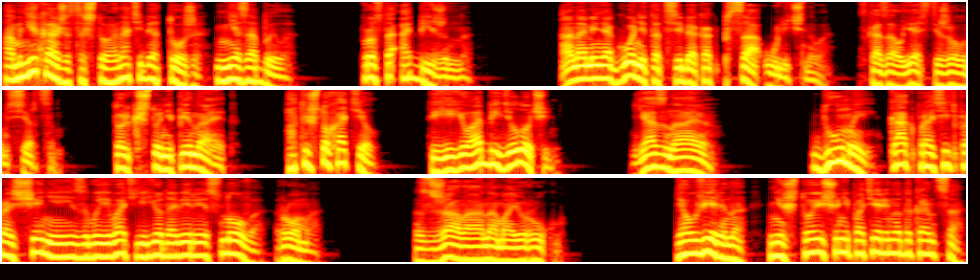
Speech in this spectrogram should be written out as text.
А мне кажется, что она тебя тоже не забыла. Просто обижена. Она меня гонит от себя, как пса уличного, сказал я с тяжелым сердцем. Только что не пинает. А ты что хотел? Ты ее обидел очень. Я знаю. Думай, как просить прощения и завоевать ее доверие снова, Рома. Сжала она мою руку. Я уверена, ничто еще не потеряно до конца.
